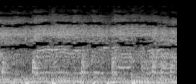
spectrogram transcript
Yeah.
